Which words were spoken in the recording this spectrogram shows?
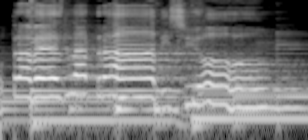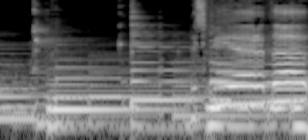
otra vez la tradición. Despierta,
